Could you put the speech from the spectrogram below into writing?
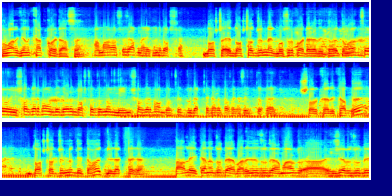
তোমার এখানে খাট কয়টা আছে? আমার আছে যে আপনার এখানে দশটা। দশটা। এই দশটার জন্য এক বছর কয় টাকা দিতে হয় তোমার? হচ্ছে ওই সরকারি ফাউন্ডে ধরেন দশটার জন্য মেইন সরকারি ফাউন্ডে হচ্ছে দুই লাখ টাকার কাছাকাছি দিতে হয় সরকারি খাতে দশটার জন্য দিতে হয় দুই লাখ টাকা। তাহলে এখানে যদি অ্যাভারেজে যদি আমার হিসেবে যদি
